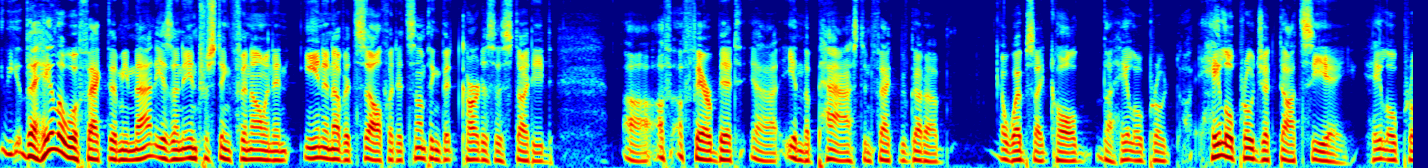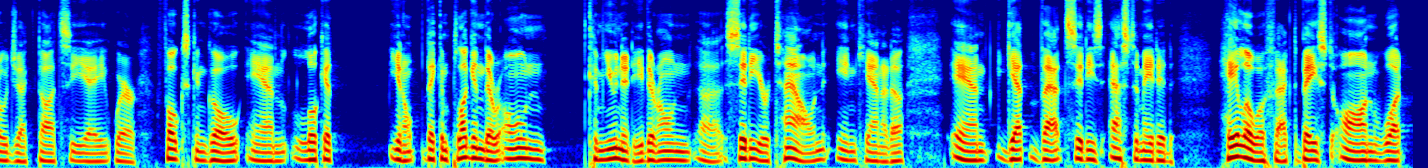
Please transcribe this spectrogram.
The halo effect, I mean, that is an interesting phenomenon in and of itself, and it's something that Cardus has studied uh, a, a, fair bit uh, in the past. In fact, we've got a, a website called the Halo Pro, haloproject.ca, haloproject.ca, where folks can go and look at, you know, they can plug in their own community, their own uh, city or town in Canada, and get that city's estimated halo effect based on what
